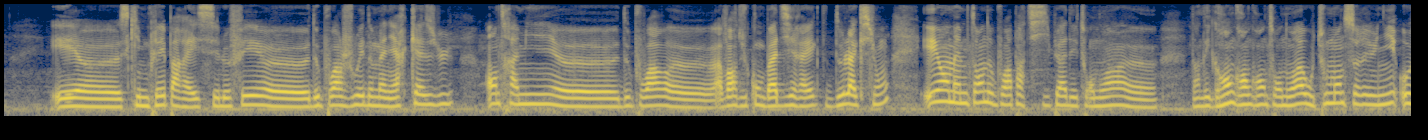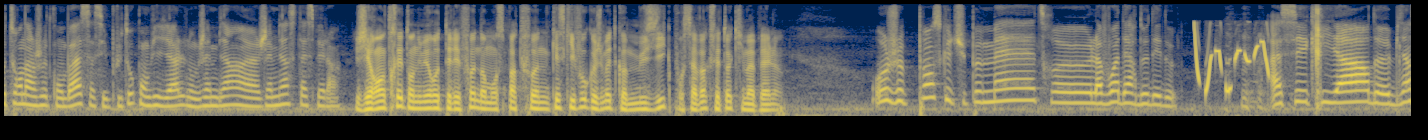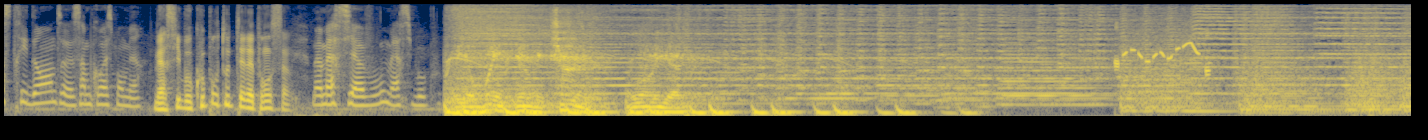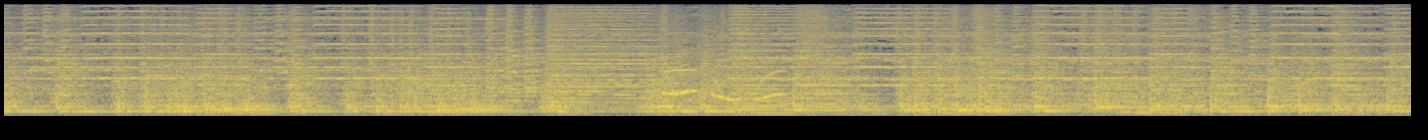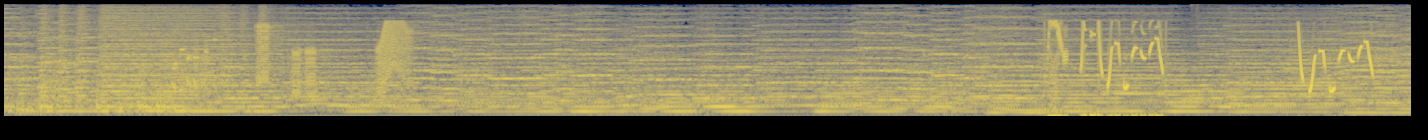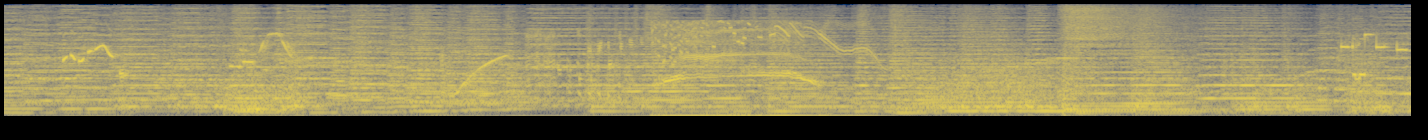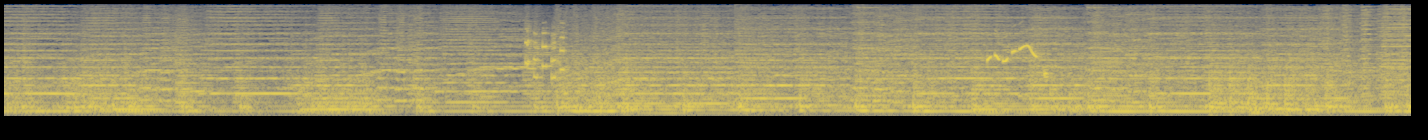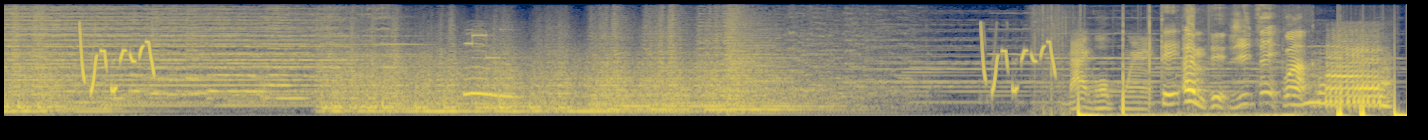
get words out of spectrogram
Et euh, ce qui me plaît, pareil, c'est le fait euh, de pouvoir jouer de manière casu entre amis, euh, de pouvoir euh, avoir du combat direct, de l'action, et en même temps de pouvoir participer à des tournois, euh, dans des grands, grands, grands tournois où tout le monde se réunit autour d'un jeu de combat. Ça, c'est plutôt convivial, donc j'aime bien, euh, j'aime bien cet aspect-là. J'ai rentré ton numéro de téléphone dans mon smartphone. Qu'est-ce qu'il faut que je mette comme musique pour savoir que c'est toi qui m'appelles? Oh, je pense que tu peux mettre euh, la voix d'R2D2. Assez criarde, bien stridente, ça me correspond bien. Merci beaucoup pour toutes tes réponses. Bah, merci à vous, merci beaucoup. Gros point. TMDJC. Point.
